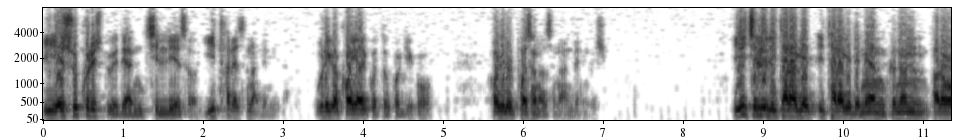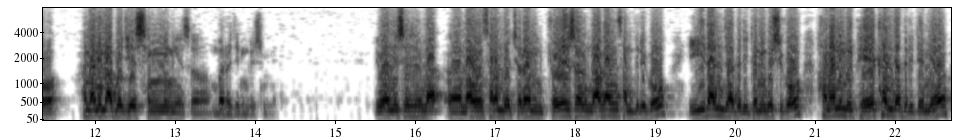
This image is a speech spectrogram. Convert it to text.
이 예수 그리스도에 대한 진리에서 이탈해서는 안 됩니다. 우리가 거야 할 것도 거기고 거기를 벗어나서는 안 되는 것입니다. 이 진리를 이탈하게, 이탈하게 되면 그는 바로 하나님 아버지의 생명에서 멀어지는 것입니다. 요한일서에서 나, 어, 온 사람들처럼 교회에서 나간 사람들이고 이단자들이 되는 것이고 하나님을 배역한 자들이 되며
